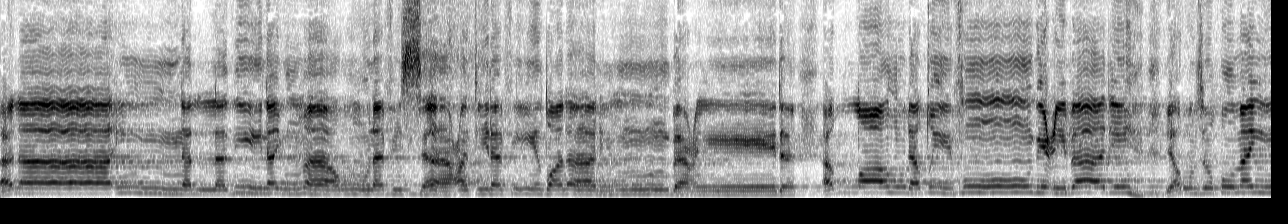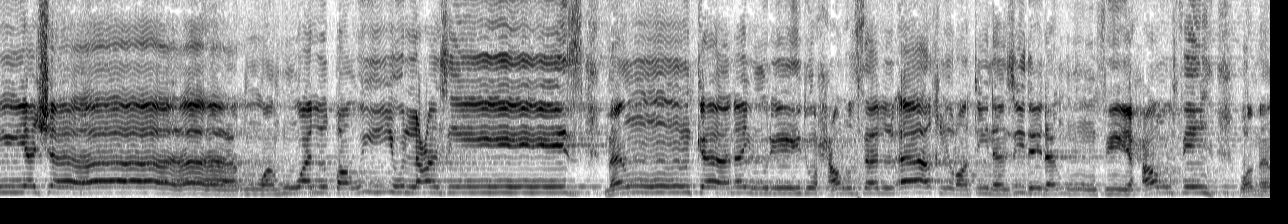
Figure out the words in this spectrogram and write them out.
ألا إن الذين يمارون في الساعة لفي ضلال بعيد. الله لطيف بعباده يرزق من يشاء وهو القوي العزيز. من كان يريد حرث الآخرة نزد له في حرثه ومن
